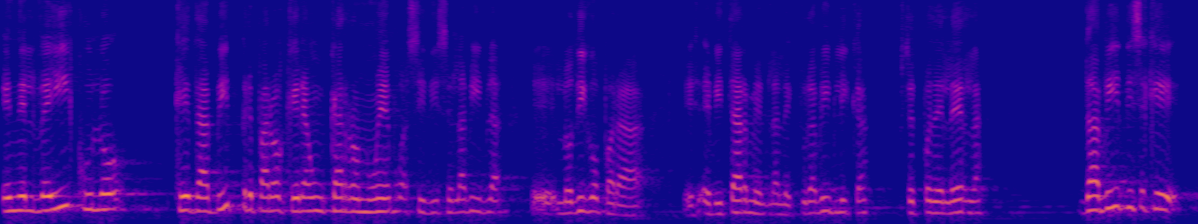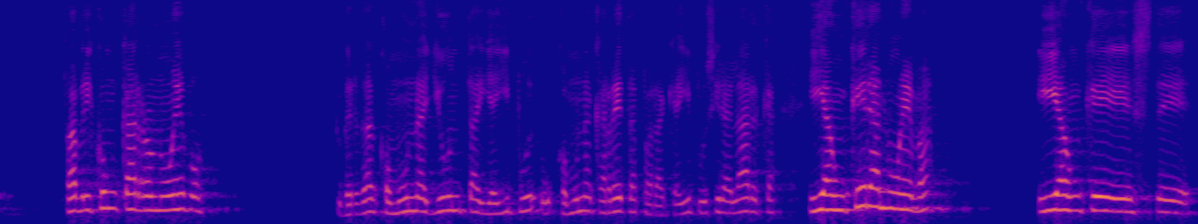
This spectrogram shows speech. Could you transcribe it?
en el vehículo que David preparó, que era un carro nuevo, así dice la Biblia, eh, lo digo para eh, evitarme la lectura bíblica, usted puede leerla. David dice que fabricó un carro nuevo, ¿verdad? Como una yunta y allí como una carreta para que allí pusiera el arca. Y aunque era nueva, y aunque este,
